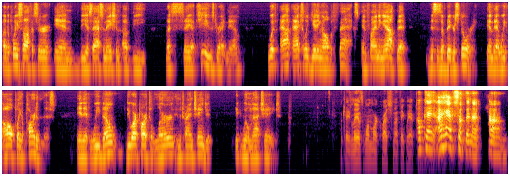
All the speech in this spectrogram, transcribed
of the police officer in the assassination of the let's say accused right now without actually getting all the facts and finding out that this is a bigger story and that we all play a part in this and if we don't do our part to learn and try and change it it will not change Okay, Liz, one more question. I think we have. Okay, I have something that um,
